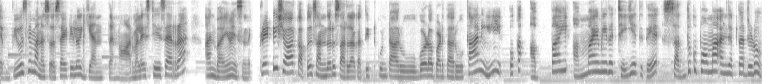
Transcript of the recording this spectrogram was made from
అబ్యూస్ని మన సొసైటీలో ఎంత నార్మలైజ్ చేశారా? అని భయం వేసింది. ప్రతి షోర్ కపుల్స్ అందరూ సరదాగా తిట్టుకుంటారు గొడవ పడతారు. కానీ ఒక అబ్బాయి అమ్మాయి మీద చెయ్యెత్తితే సర్దుకుపోమ్మా అని చెప్తారు చూడు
